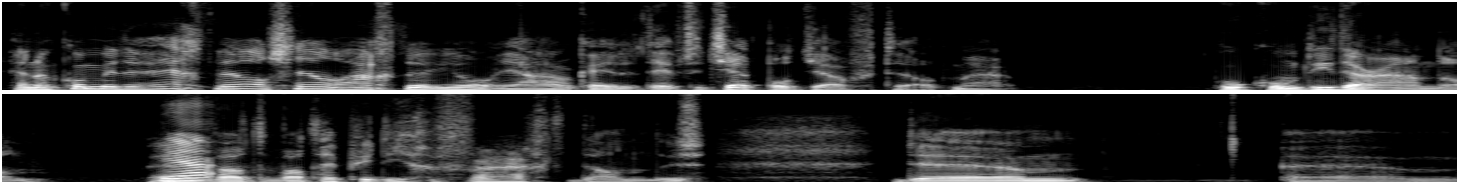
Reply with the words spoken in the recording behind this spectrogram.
en dan kom je er echt wel snel achter, joh, ja oké, dat heeft de chatbot jou verteld, maar hoe komt die daaraan dan? Hè? Ja. Wat, wat heb je die gevraagd dan? Dus de, ehm, ehm,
